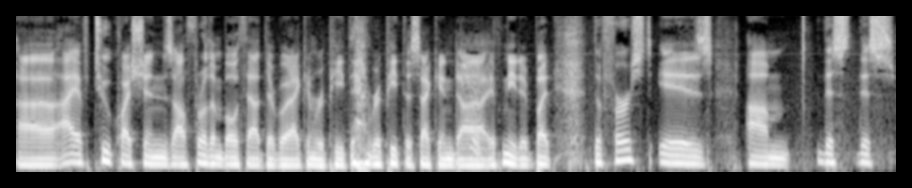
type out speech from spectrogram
uh, I have two questions. I'll throw them both out there, but I can repeat repeat the second uh, sure. if needed. But the first is um, this this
